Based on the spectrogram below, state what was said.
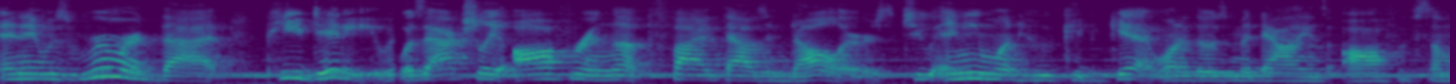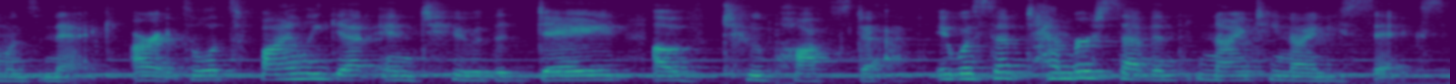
and it was rumored that P. Diddy was actually offering up $5,000 to anyone who could get one of those medallions off of someone's neck. All right, so let's finally get into the day of Tupac's death. It was September 7th, 1996,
